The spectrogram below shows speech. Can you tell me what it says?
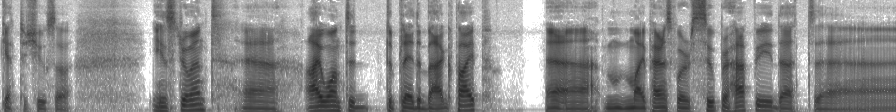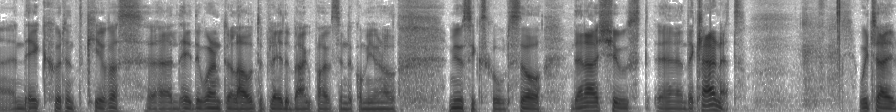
get to choose a instrument. Uh, I wanted to play the bagpipe. Uh, my parents were super happy that uh, they couldn't give us uh, they, they weren't allowed to play the bagpipes in the communal music school so then i chose uh, the clarinet which I,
